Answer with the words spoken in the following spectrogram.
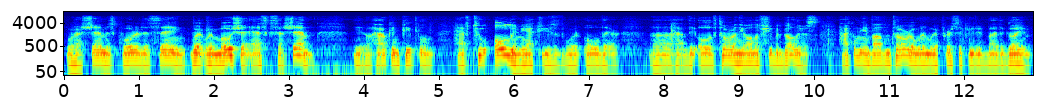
where Hashem is quoted as saying, where, where Moshe asks Hashem, you know, how can people have two olim? He actually uses the word ol there. Uh, have the ol of Torah and the ol of Shibud Golius. How can we involve in Torah when we're persecuted by the goyim?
